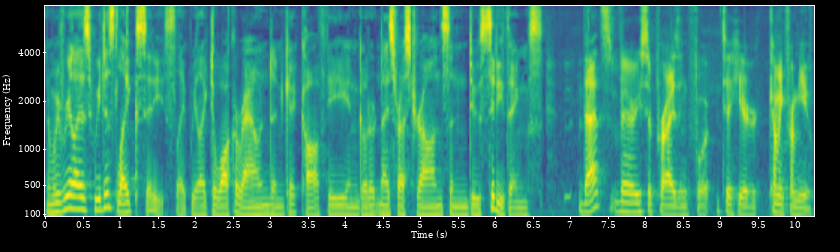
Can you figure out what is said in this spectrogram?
And we've realized we just like cities. Like we like to walk around and get coffee and go to nice restaurants and do city things. That's very surprising for to hear coming from you.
